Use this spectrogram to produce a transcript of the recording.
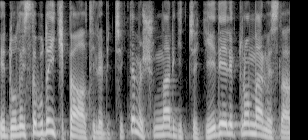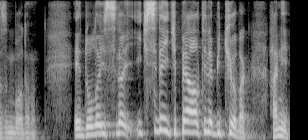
E dolayısıyla bu da 2P6 ile bitecek değil mi? Şunlar gidecek. 7 elektron vermesi lazım bu adamın. E dolayısıyla ikisi de 2P6 ile bitiyor bak. Hani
